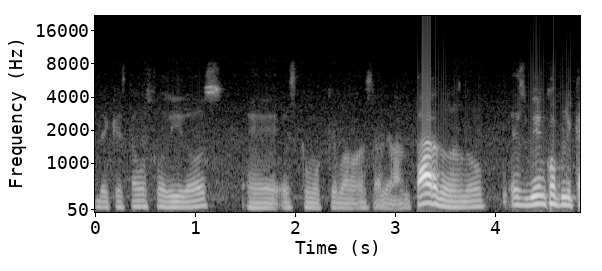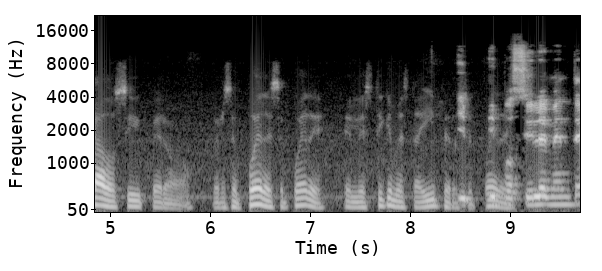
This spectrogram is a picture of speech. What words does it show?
de que estamos jodidos, eh, es como que vamos a levantarnos, ¿no? Es bien complicado, sí, pero, pero se puede, se puede. El estigma está ahí, pero y, se puede. Y posiblemente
